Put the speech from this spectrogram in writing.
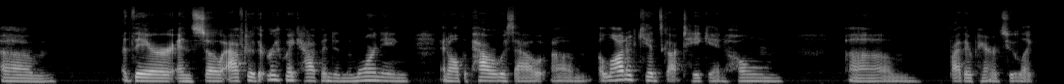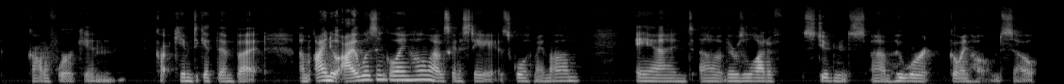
um, there. And so after the earthquake happened in the morning and all the power was out, um, a lot of kids got taken home um, by their parents who like got off work and came to get them. But um, I knew I wasn't going home. I was going to stay at school with my mom. And uh, there was a lot of students um, who weren't going home. So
